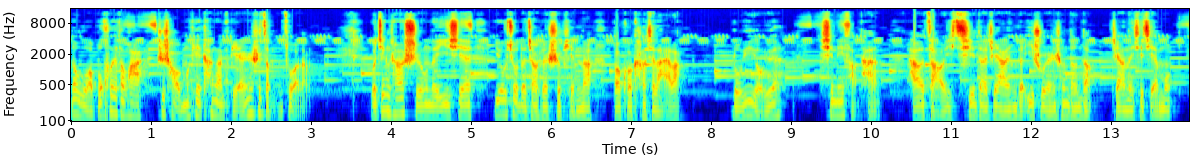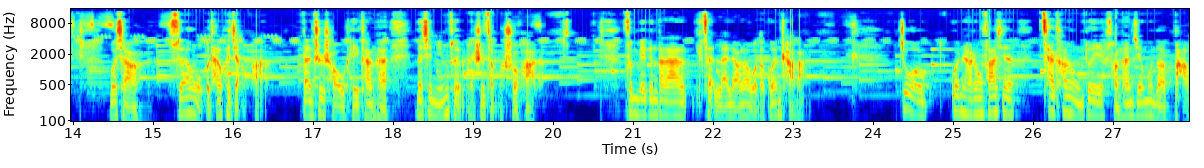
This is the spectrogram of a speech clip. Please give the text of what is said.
那我不会的话，至少我们可以看看别人是怎么做的。我经常使用的一些优秀的教学视频呢，包括《康熙来了》《鲁豫有约》。心理访谈，还有早一期的这样一个艺术人生等等这样的一些节目，我想，虽然我不太会讲话，但至少我可以看看那些名嘴们是怎么说话的。分别跟大家再来聊聊我的观察吧。就我观察中发现，蔡康永对访谈节目的把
